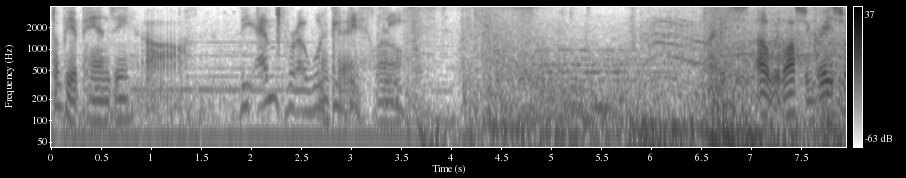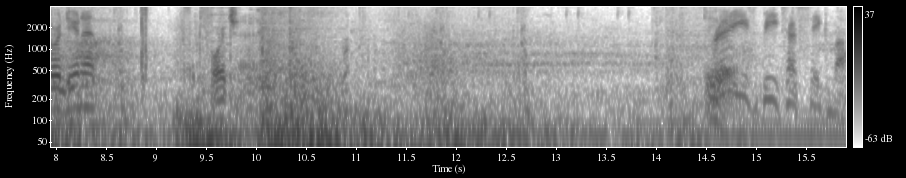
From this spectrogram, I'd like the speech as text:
Don't be a pansy. Aw. The Emperor would Okay, be well. Displeased. Nice. Oh, we lost a great sword unit? It's unfortunate. You- Praise be to Sigmar.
